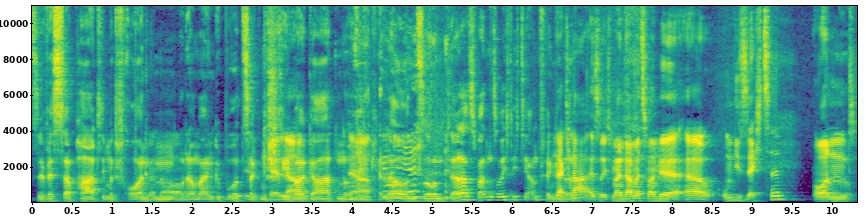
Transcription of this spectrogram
Silvesterparty mit Freunden genau. oder mal einen Geburtstag im, im Schrebergarten und ja. im Keller und so. Und ja, das waren so richtig die Anfänge. Na klar, also ich meine, damals waren wir äh, um die 16 und ja.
